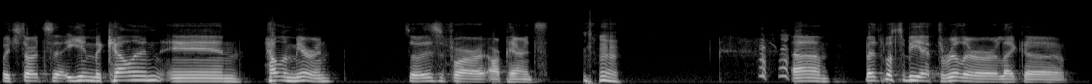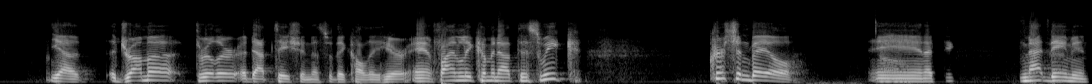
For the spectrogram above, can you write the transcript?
which starts uh, Ian McKellen and Helen Mirren. So this is for our, our parents. um, but it's supposed to be a thriller or like a, yeah, a drama thriller adaptation. That's what they call it here. And finally coming out this week, Christian Bale and I think Matt Damon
